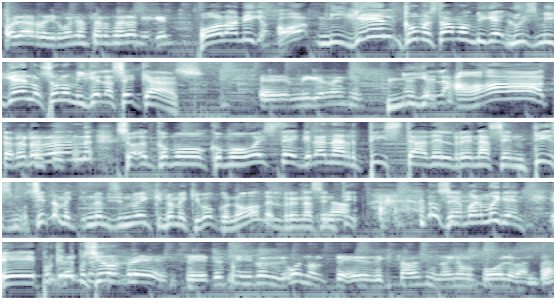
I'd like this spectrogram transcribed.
Hola, Roger. Buenas tardes. Hola, Miguel. Hola, Miguel. Oh, Miguel, ¿cómo estamos, Miguel? ¿Luis Miguel o solo Miguel a secas? Eh, Miguel Ángel. Miguel, ah, como, como este gran artista del renacentismo. Sí, no me, no, me- no me equivoco, ¿no? Del renacentismo. No. sé, bueno, muy bien. Eh, ¿Por qué te pusieron? Siempre este, te seguido desde- bueno, desde que estabas en hoy no me puedo levantar.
